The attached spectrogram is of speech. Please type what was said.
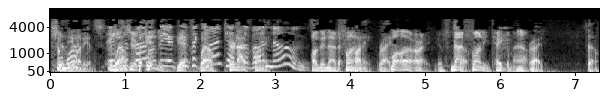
So to the audience. It's Well, about they're the, it's a well, contest of funny. unknowns. Oh, they're not funny. Funny, right. Well, all right. If not So- funny, take them out. Right. So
